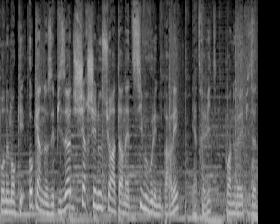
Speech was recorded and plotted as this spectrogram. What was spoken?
pour ne manquer aucun de nos épisodes. Cherchez-nous sur Internet si vous voulez nous parler. Et à très vite pour un nouvel épisode.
